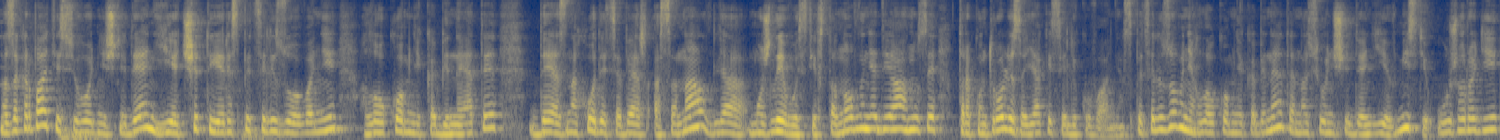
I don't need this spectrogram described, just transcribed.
На Закарпатті сьогоднішній день є чотири спеціалізовані глаукомні кабінети, де знаходиться весь арсенал для можливості встановлення діагнози та контролю за якістю лікування. Спеціалізовані глаукомні кабінети на сьогоднішній день є в місті Ужгороді,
